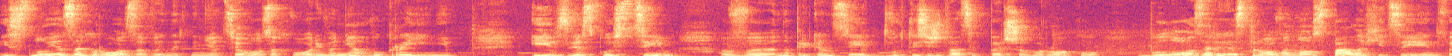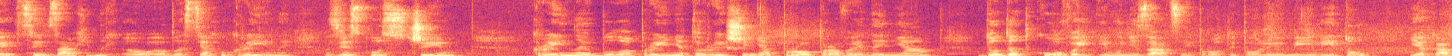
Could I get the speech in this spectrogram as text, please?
існує загроза виникнення цього захворювання в Україні. І в зв'язку з цим в наприкінці 2021 року було зареєстровано спалахи цієї інфекції в західних е, областях України. В зв'язку з чим країною було прийнято рішення про проведення додаткової імунізації проти поліомієліту, яка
